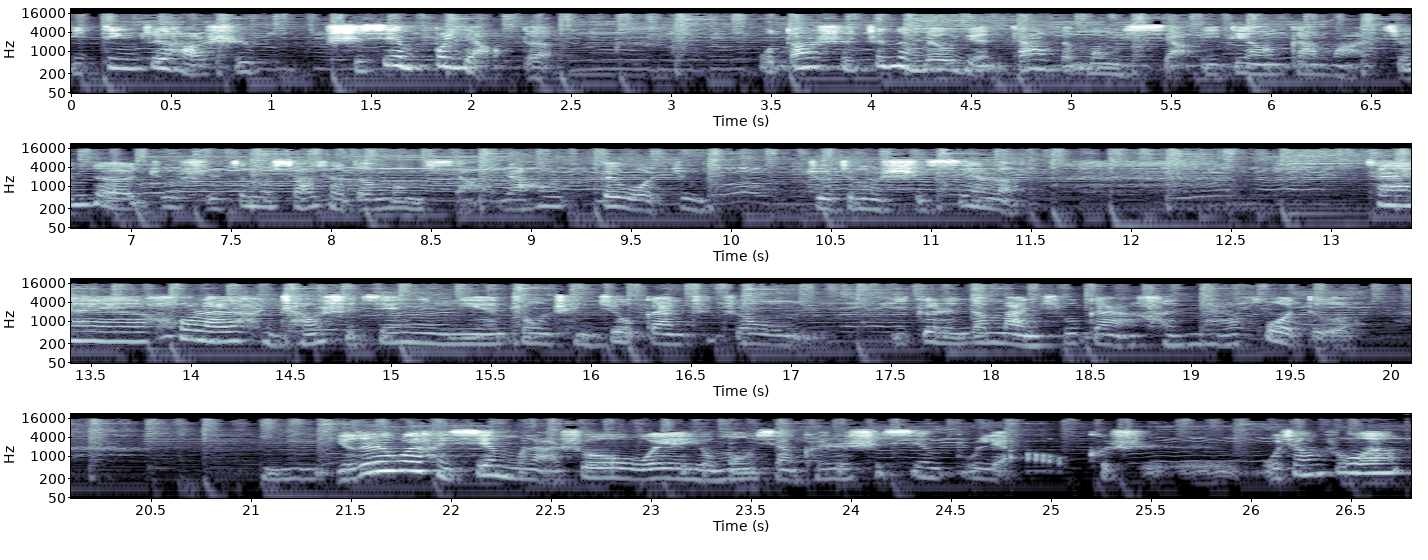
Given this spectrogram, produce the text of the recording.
一定最好是实现不了的。我当时真的没有远大的梦想，一定要干嘛？真的就是这么小小的梦想，然后被我就就这么实现了。在后来的很长时间里面，这种成就感，这种一个人的满足感很难获得。嗯，有的人会很羡慕啦，说我也有梦想，可是实现不了。可是我想说，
